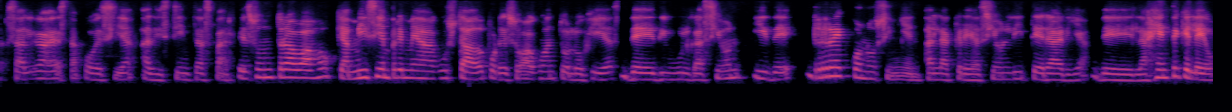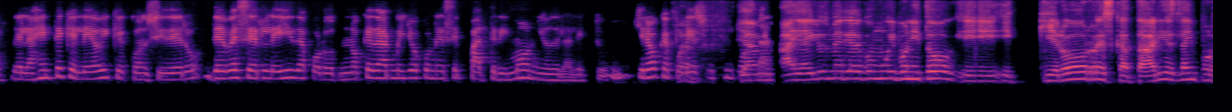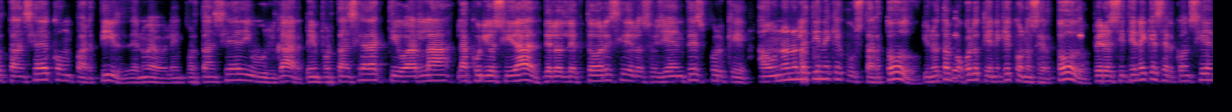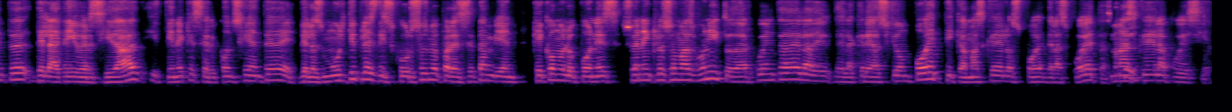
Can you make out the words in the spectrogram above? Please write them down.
salga esta poesía a distintas partes. Es un trabajo que a mí siempre me ha gustado, por eso hago antologías de divulgación y de reconocimiento a la creación literaria de la gente que leo, de la gente que leo y que considero debe ser leída por no quedarme yo con ese patrimonio de la lectura. Creo que por eso es importante. Hay, hay Luz Mary, algo muy bonito y, y quiero rescatar y es la importancia de compartir, de nuevo, la importancia de divulgar, la importancia de activar la, la, curiosidad de los lectores y de los oyentes, porque a uno no le tiene que gustar todo y uno tampoco lo tiene que conocer todo, pero sí tiene que ser consciente de la diversidad y tiene que ser consciente de, de los múltiples discursos. Me parece también que como lo pones, suena incluso más bonito, dar cuenta de la, de, la creación poética más que de, los de las poetas, más que de la poesía.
